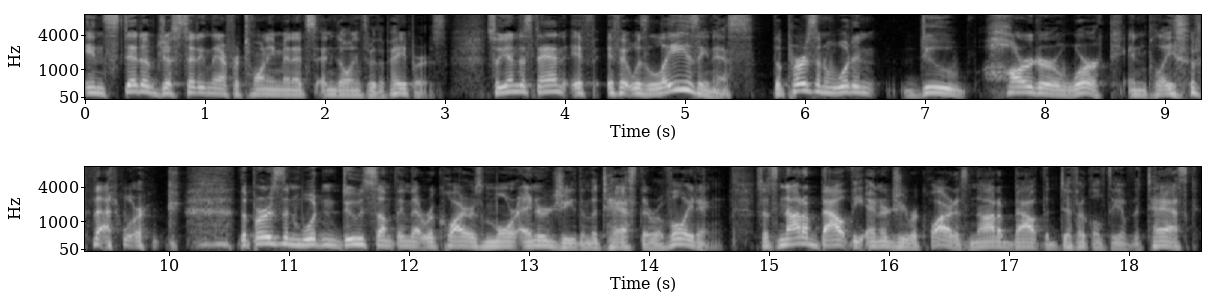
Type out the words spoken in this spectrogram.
instead of just sitting there for 20 minutes and going through the papers. So you understand if if it was laziness, the person wouldn't do harder work in place of that work. The person wouldn't do something that requires more energy than the task they're avoiding. So it's not about the energy required. It's not about the difficulty of the task.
